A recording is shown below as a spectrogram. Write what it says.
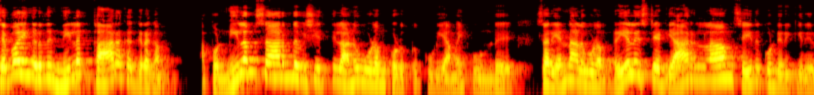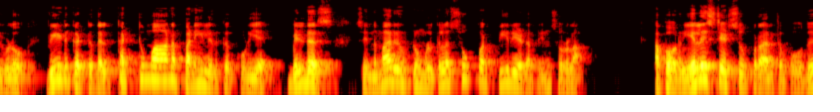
செவ்வாய்ங்கிறது நிலக்காரக கிரகம். அப்போ நிலம் சார்ந்த விஷயத்தில் அனுகூலம் கொடுக்கக்கூடிய அமைப்பு உண்டு. சார் என்ன அனுகூலம்? ரியல் எஸ்டேட் யாரெல்லாம் செய்து கொண்டிருக்கிறீர்களோ வீடு கட்டுதல் கட்டுமான பணியில் இருக்கக்கூடிய பில்டர்ஸ் ஸோ இந்த மாதிரி இருக்கிறவங்களுக்கெல்லாம் சூப்பர் பீரியட் அப்படின்னு சொல்லலாம். அப்போது ரியல் எஸ்டேட் சூப்பராக இருக்க போது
